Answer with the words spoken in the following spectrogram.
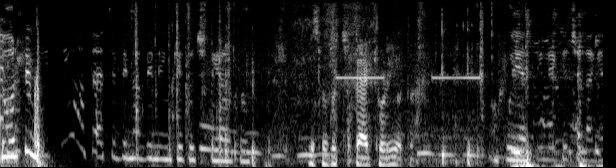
डोर पे बीप होता ऐसे बिना बिलिंग के कुछ लिया तो। इसमें कुछ टैग थोड़ी होता। है कोई ऐसे लेके चला गया.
